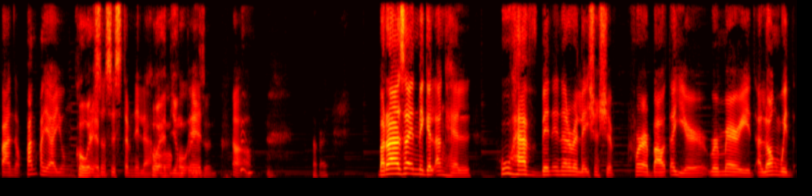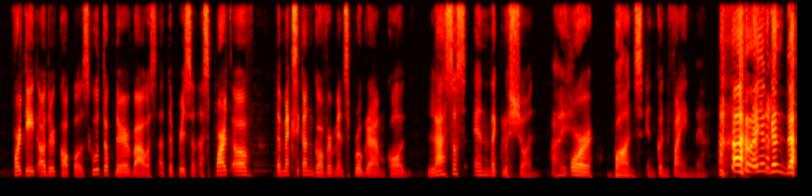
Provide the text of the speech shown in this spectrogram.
Paano, paano kaya yung Co-ed. prison system nila? Co-ed Oo, yung co-ed. prison. Oo. Okay. Baraza and Miguel Angel, who have been in a relationship for about a year, were married along with 48 other couples who took their vows at the prison as part of the Mexican government's program called Lazos en Reclusión Ay. or Bonds in Confinement. Ang taray, ang ganda!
